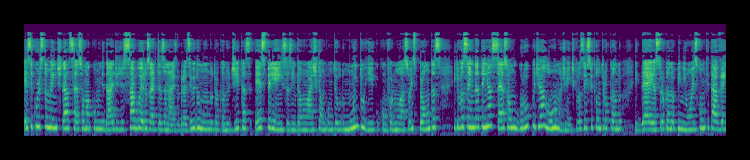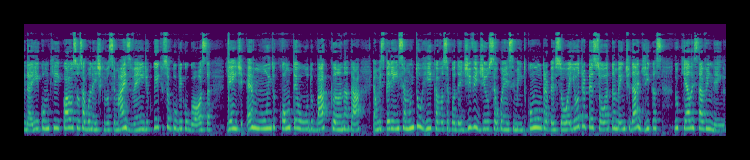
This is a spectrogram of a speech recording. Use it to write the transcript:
Esse curso também te dá acesso a uma comunidade de saboeiros artesanais do Brasil e do mundo, trocando dicas, experiências. Então, eu acho que é um conteúdo muito rico, com formulações prontas e que você ainda tem acesso a um grupo de alunos, gente, que vocês ficam trocando ideias, trocando opiniões, como que tá a venda aí, como que, qual é o seu sabonete que você mais vende, o que, que o seu público gosta. Gente, é muito conteúdo bacana, tá? É uma experiência muito rica você poder dividir o seu conhecimento com outra pessoa e outra pessoa também te dar dicas do que ela está vendendo.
